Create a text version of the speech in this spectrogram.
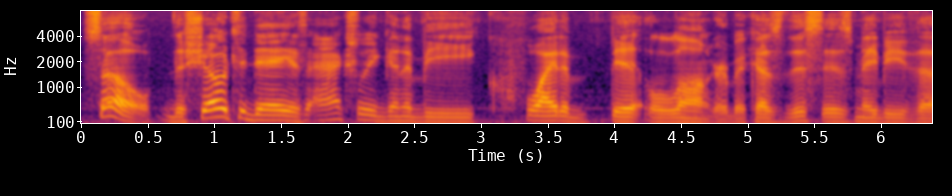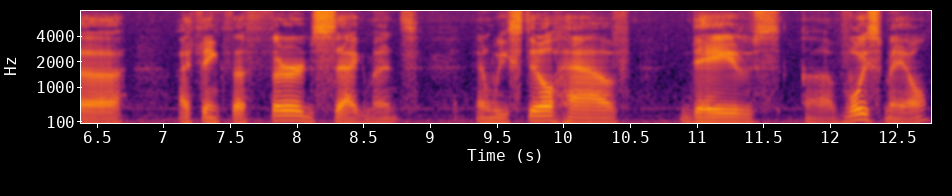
So, the show today is actually going to be quite a bit longer because this is maybe the, I think, the third segment, and we still have Dave's uh, voicemail,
